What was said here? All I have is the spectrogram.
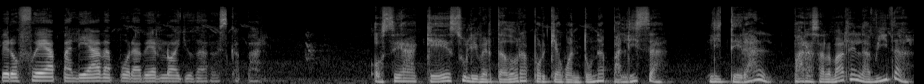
pero fue apaleada por haberlo ayudado a escapar. O sea que es su libertadora porque aguantó una paliza, literal, para salvarle la vida.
